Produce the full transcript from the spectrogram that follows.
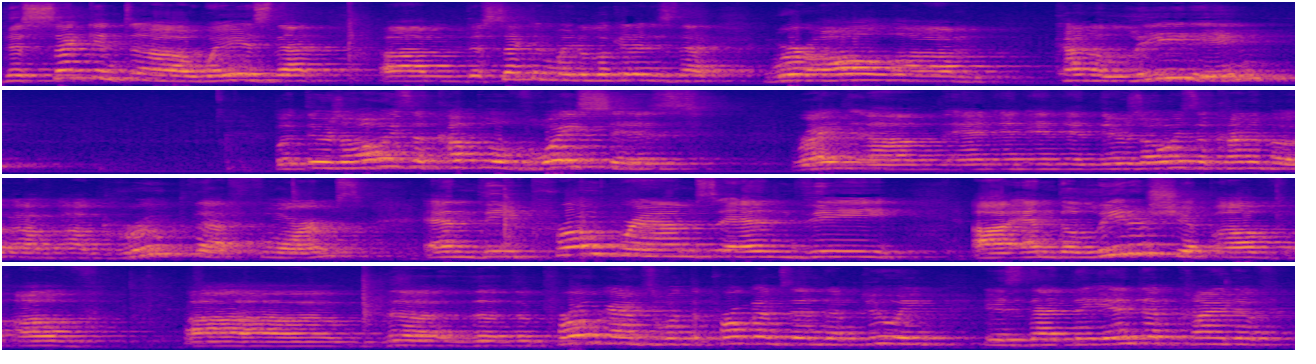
the second uh, way is that um, the second way to look at it is that we're all um, kind of leading, but there's always a couple voices, right? Um, and, and, and, and, there's always a kind of a, a, a group that forms, and the programs and the uh, and the leadership of of uh, the, the the programs. What the programs end up doing is that they end up kind of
